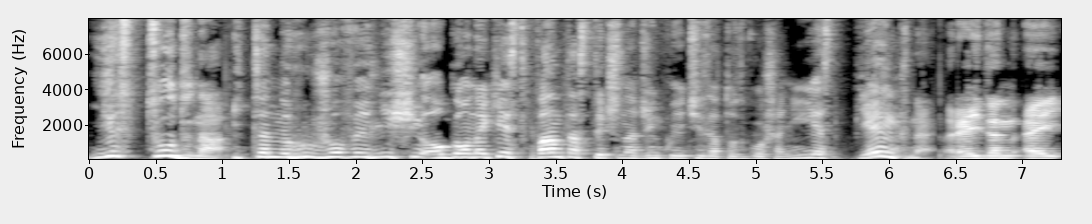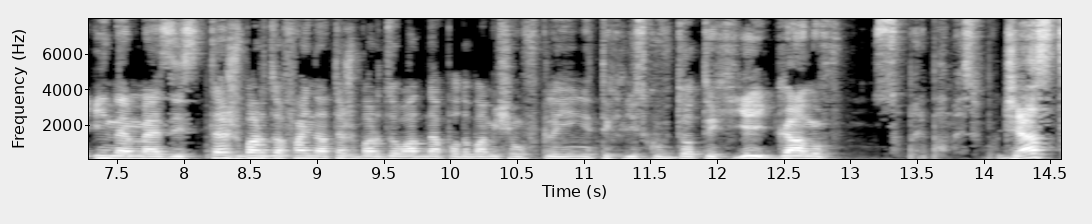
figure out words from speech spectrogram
jest cudna i ten różowy lisi ogonek jest fantastyczna, dziękuję ci za to zgłoszenie, jest piękne. Raiden A i Nemesis też bardzo fajna, też bardzo ładna, podoba mi się wklejenie tych lisków do tych jej ganów. Super pomysł. Just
